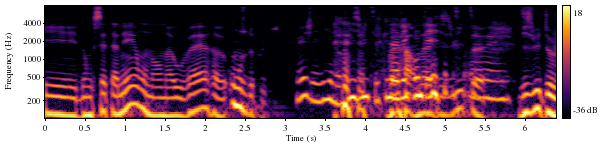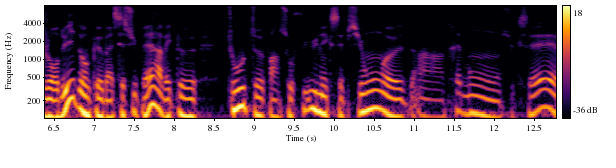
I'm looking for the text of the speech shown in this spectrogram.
Et donc cette année, on en a ouvert 11 euh, de plus. Oui, j'ai vu, il y en a 18, c'est ce que j'avais compté. On a 18, 18 aujourd'hui, donc euh, bah, c'est super, avec euh, toutes, enfin sauf une exception, un très bon succès,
